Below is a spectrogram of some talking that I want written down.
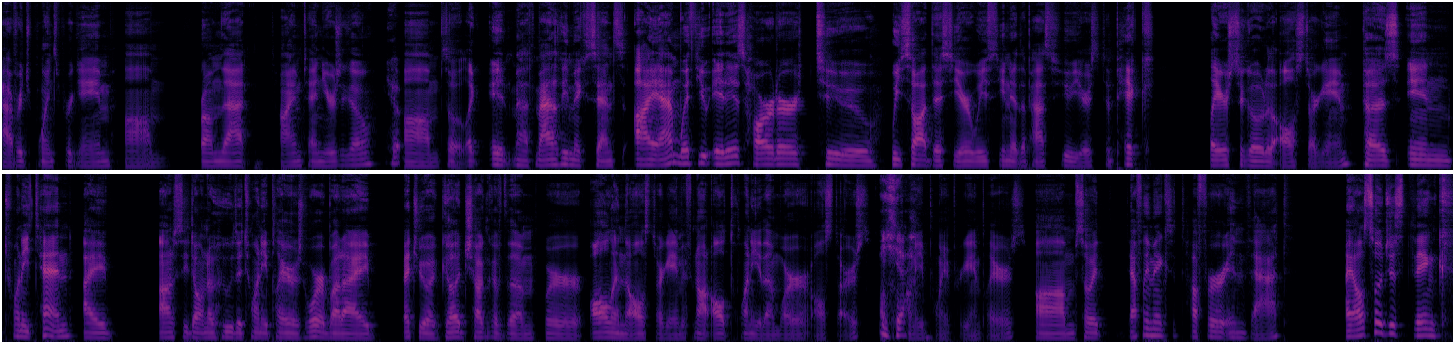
average points per game um from that time 10 years ago. Yep. Um so like it mathematically makes sense. I am with you. It is harder to we saw it this year. We've seen it the past few years to pick players to go to the All-Star game because in 2010, I honestly don't know who the 20 players were, but I bet you a good chunk of them were all in the All-Star game. If not all 20 of them were All-Stars, all Yeah. 20 point per game players. Um so it definitely makes it tougher in that. I also just think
